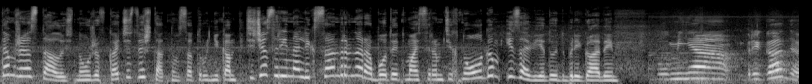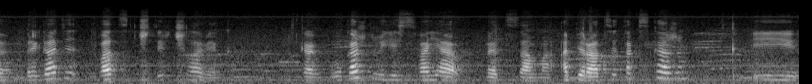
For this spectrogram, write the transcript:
Там же осталась, но уже в качестве штатного сотрудника. Сейчас Ирина Александровна работает мастером-технологом и заведует бригадой. У меня бригада, бригаде 24 человека как бы у каждого есть своя это самая, операция, так скажем. И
